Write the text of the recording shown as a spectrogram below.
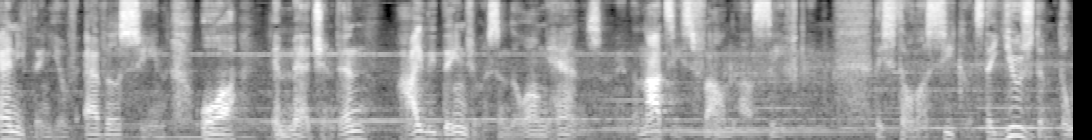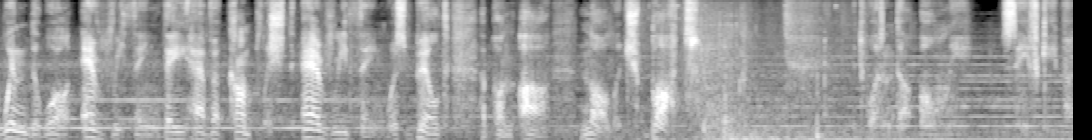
anything you've ever seen or imagined, and highly dangerous in the wrong hands. And the Nazis found our safekeeping. They stole our secrets. They used them to win the war. Everything they have accomplished, everything was built upon our knowledge. But it wasn't our only safekeeper.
